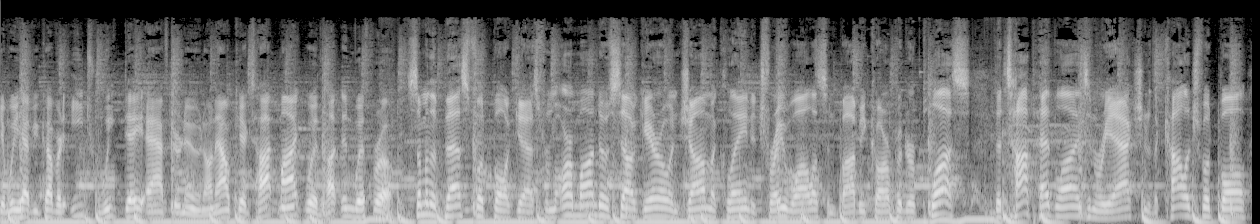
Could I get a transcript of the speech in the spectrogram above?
And we have you covered each weekday afternoon on Outkick's Hot Mic with Hutton Withrow. Some of the best football guests from Armando Salguero and John McClain to Trey Wallace and Bobby Carpenter, plus the top headlines and reaction to the college football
